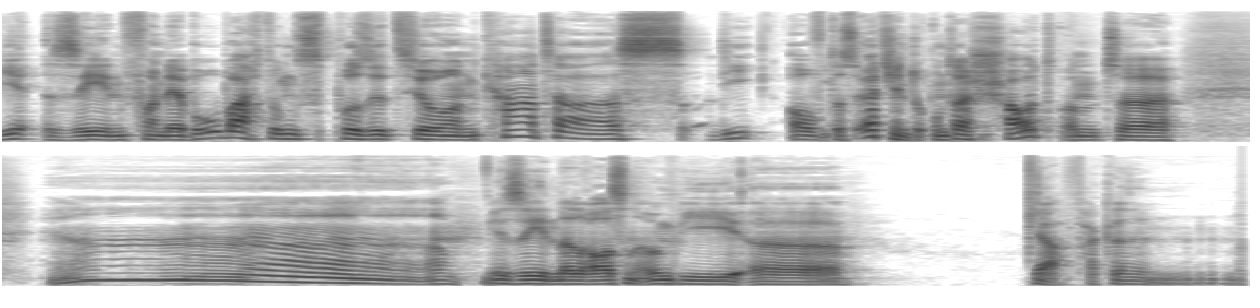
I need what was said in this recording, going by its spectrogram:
Wir sehen von der Beobachtungsposition Carters, die auf das Örtchen drunter schaut und äh, ja, wir sehen da draußen irgendwie äh, ja, Fackeln,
